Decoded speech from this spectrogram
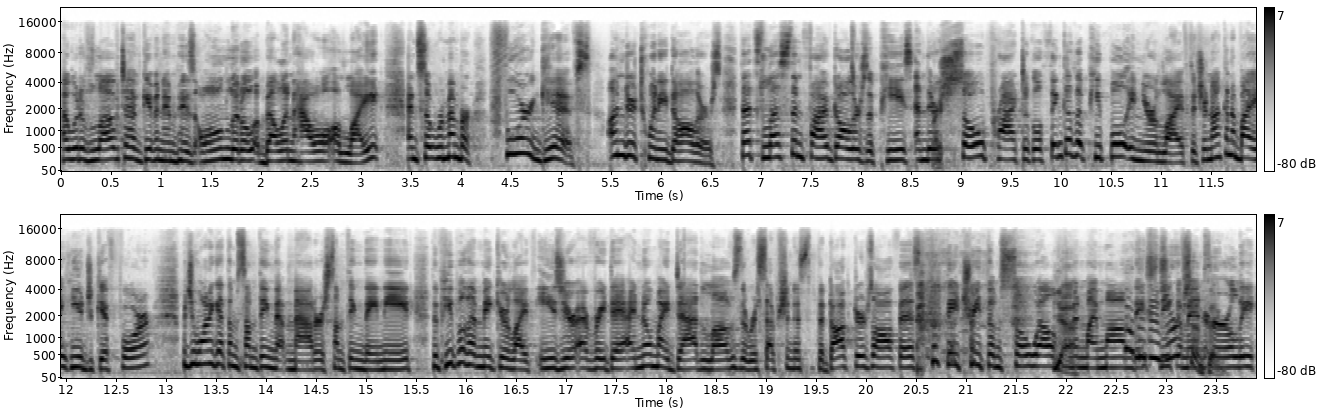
I would have loved to have given him his own little Bell and Howell a light. And so remember, four gifts under $20. That's less than $5 a piece, and they're right. so practical. Think of the people in your life that you're not gonna buy a huge gift for, but you wanna get them something that matters, something they need. The people that make your life easier every day. I know my dad loves the receptionist at the doctor's office. they treat them so well, yeah. him and my mom. No, they, they sneak them something. in early.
